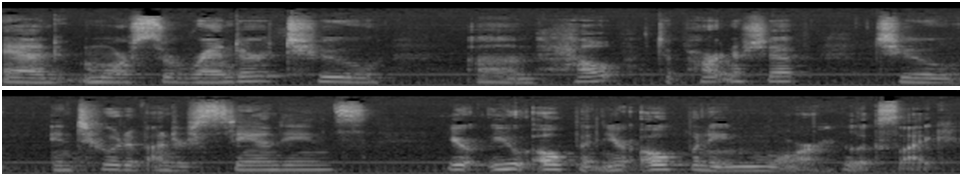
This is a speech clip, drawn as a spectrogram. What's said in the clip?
and more surrender to um, help, to partnership, to intuitive understandings. You're, you open, you're opening more, it looks like.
